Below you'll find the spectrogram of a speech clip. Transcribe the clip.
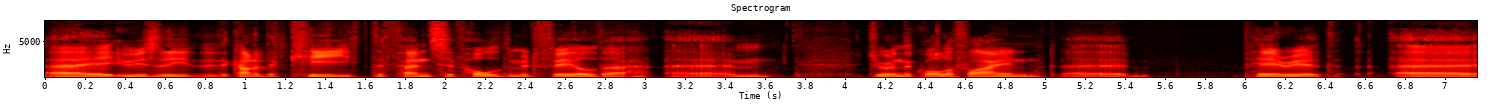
uh, he was the, the, kind of the key defensive holding midfielder um, during the qualifying uh, period. Uh,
